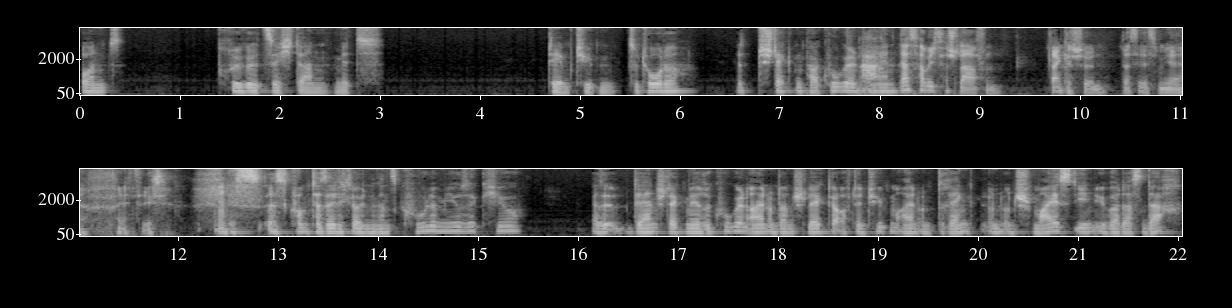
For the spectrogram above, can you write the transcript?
und prügelt sich dann mit dem Typen zu Tode. Es steckt ein paar Kugeln Ah, ein. das habe ich verschlafen. Dankeschön, dass ihr es mir erzählt. Es, es kommt tatsächlich, glaube ich, eine ganz coole Music Cue. Also Dan steckt mehrere Kugeln ein und dann schlägt er auf den Typen ein und drängt und, und schmeißt ihn über das Dach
